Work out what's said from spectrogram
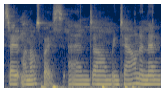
stayed at my mum's place and um, in town. And then,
